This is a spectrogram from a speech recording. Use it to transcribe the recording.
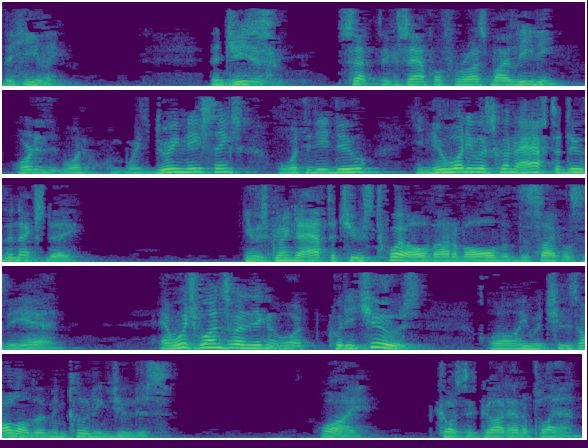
the healing. Then Jesus set the example for us by leading. What did, what, when doing these things, what did he do? He knew what he was going to have to do the next day. He was going to have to choose 12 out of all the disciples that he had. And which ones were they, what could he choose? Well, he would choose all of them, including Judas. Why? Because God had a plan.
